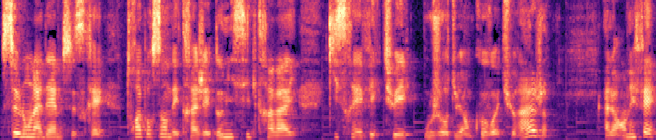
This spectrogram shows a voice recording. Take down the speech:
Selon l'ADEME, ce serait 3% des trajets domicile-travail qui seraient effectués aujourd'hui en covoiturage. Alors en effet,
